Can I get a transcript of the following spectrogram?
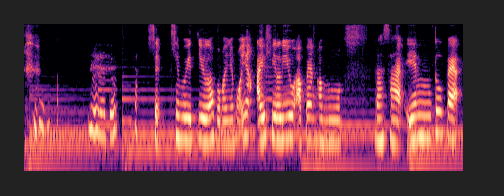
Gimana tuh? Same, same with you lah pokoknya. Pokoknya I feel you apa yang kamu rasain tuh kayak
